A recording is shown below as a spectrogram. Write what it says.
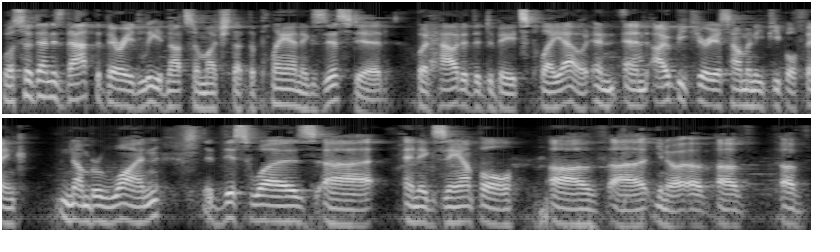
Well, so then is that the buried lead? Not so much that the plan existed, but how did the debates play out? And and I'd be curious how many people think number one, this was uh, an example of uh, you know of, of of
